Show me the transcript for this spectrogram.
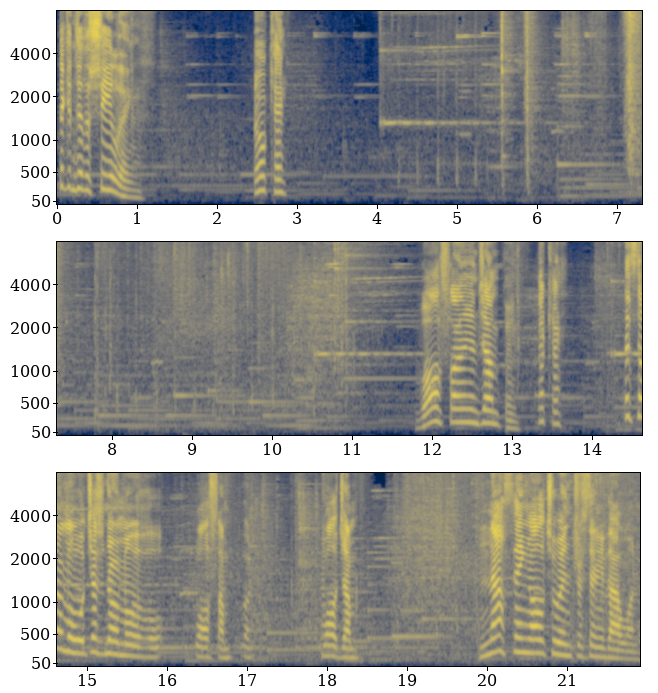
Sticking to the ceiling. Okay. Wall sliding and jumping. Okay. It's normal, just normal wall jump. Uh, wall jump. Nothing all too interesting in that one.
